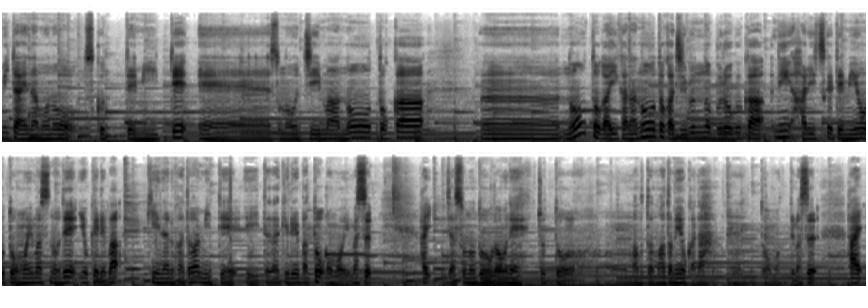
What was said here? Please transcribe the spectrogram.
みたいなものを作ってみて、えー、そのうちまあノートかうーんノートがいいかなノートか自分のブログかに貼り付けてみようと思いますのでよければ気になる方は見ていただければと思います。はいじゃあその動画をねちょっとまたまとめようかな、うん、と思ってます。はい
